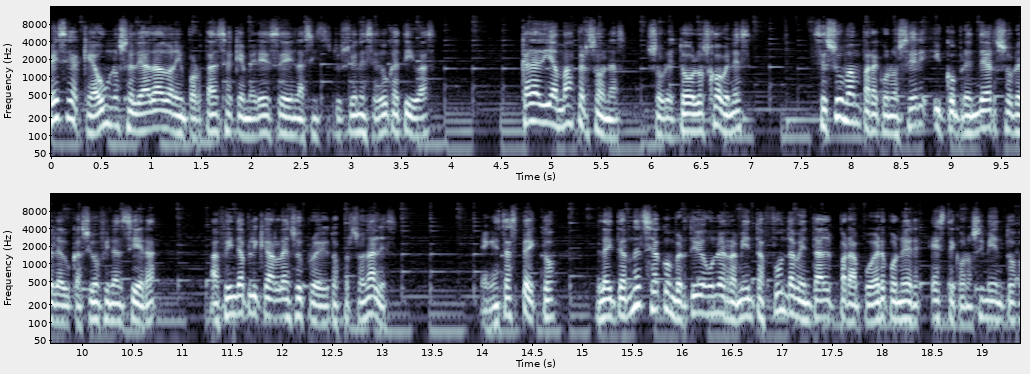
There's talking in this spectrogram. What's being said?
Pese a que aún no se le ha dado la importancia que merece en las instituciones educativas, cada día más personas, sobre todo los jóvenes, se suman para conocer y comprender sobre la educación financiera a fin de aplicarla en sus proyectos personales. En este aspecto, la Internet se ha convertido en una herramienta fundamental para poder poner este conocimiento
